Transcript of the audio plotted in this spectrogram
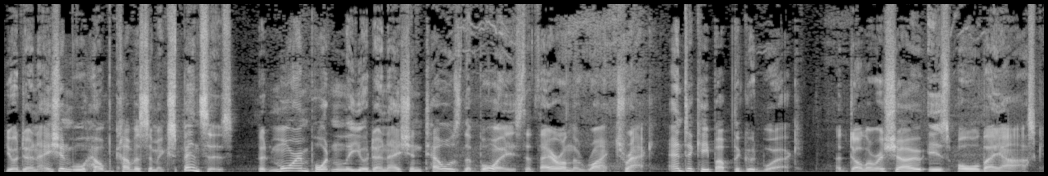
Your donation will help cover some expenses, but more importantly, your donation tells the boys that they are on the right track and to keep up the good work. A dollar a show is all they ask.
